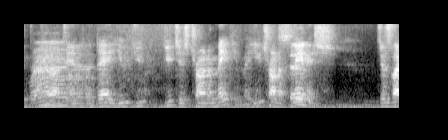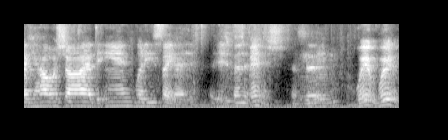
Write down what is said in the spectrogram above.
You know, at the end of the day, you you you just trying to make it, man. You trying to That's it. Finish, just like Howard Shaw at the end. What did he say? Uh, It's, It's it's finished. finished. That's it. We're we're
